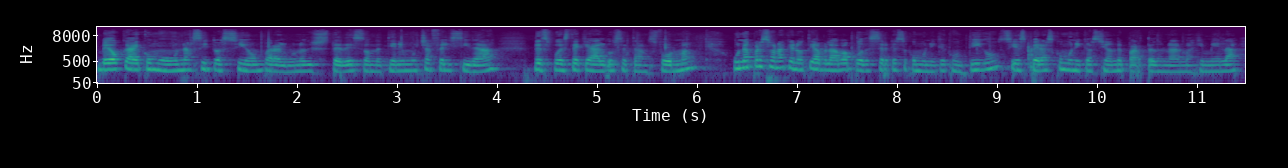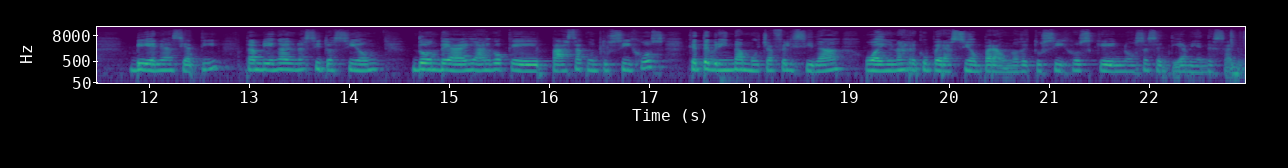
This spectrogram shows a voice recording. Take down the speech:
Veo que hay como una situación para algunos de ustedes donde tienen mucha felicidad después de que algo se transforma. Una persona que no te hablaba puede ser que se comunique contigo. Si esperas comunicación de parte de un alma gemela, viene hacia ti. También hay una situación donde hay algo que pasa con tus hijos que te brinda mucha felicidad o hay una recuperación para uno de tus hijos que no se sentía bien de salud.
